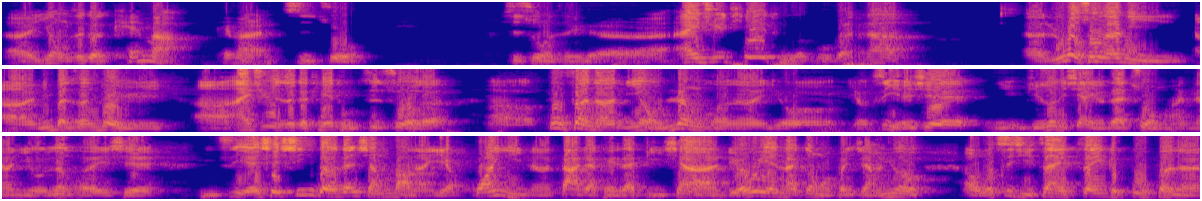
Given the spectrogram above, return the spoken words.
呃用这个 Camera Camera 来制作制作这个 IG 贴图的部分。那呃，如果说呢你呃你本身对于呃 IG 的这个贴图制作的呃部分呢，你有任何呢有有自己的一些你比如说你现在有在做嘛，然后你有任何一些。你自己的一些心得跟想法呢，也欢迎呢，大家可以在底下留言来跟我分享。因为呃，我自己在这一个部分呢，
